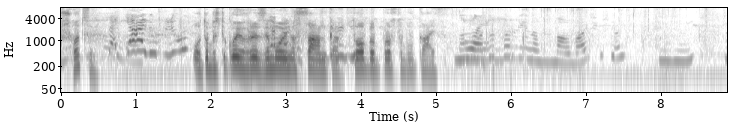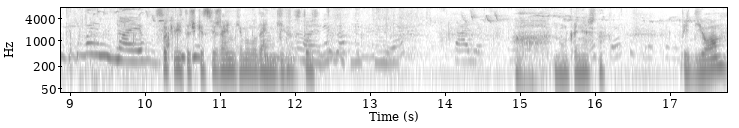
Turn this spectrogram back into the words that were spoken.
Що це? Та я люблю. О, то без такої гри зимою на санках. То би просто був кайф. О, тут барвінок знов, бачиш? Угу. Тут хіба я не знаю. Все квіточки свіженькі, молоденькі ростуть. Ну, звісно. Підйом.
